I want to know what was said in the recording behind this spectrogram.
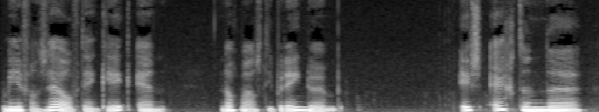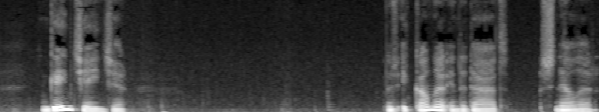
meer vanzelf, denk ik. En nogmaals, die braindump is echt een, een game changer. Dus ik kan er inderdaad sneller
